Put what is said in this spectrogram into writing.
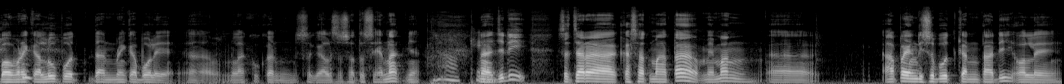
bahwa mereka luput dan mereka boleh uh, melakukan segala sesuatu seenaknya okay. nah jadi secara kasat mata memang uh, apa yang disebutkan tadi oleh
